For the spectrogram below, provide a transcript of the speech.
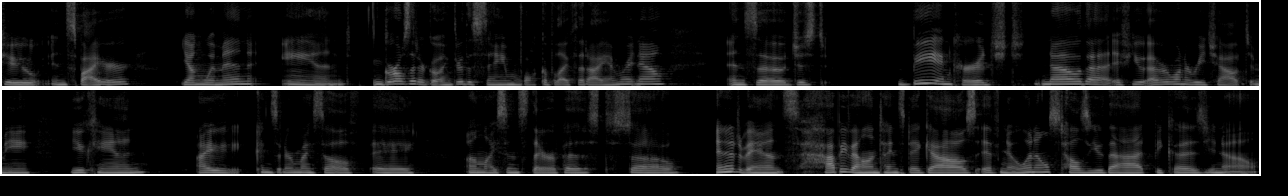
to inspire young women and girls that are going through the same walk of life that I am right now. And so just be encouraged. Know that if you ever want to reach out to me, you can. I consider myself a unlicensed therapist. So, in advance, happy Valentine's Day, gals. If no one else tells you that because you know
